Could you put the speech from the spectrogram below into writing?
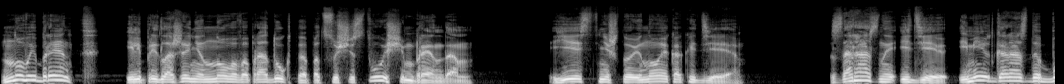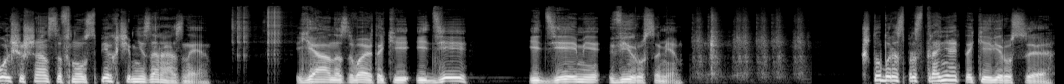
Новый бренд или предложение нового продукта под существующим брендом есть не что иное, как идея. Заразные идеи имеют гораздо больше шансов на успех, чем незаразные. Я называю такие идеи идеями-вирусами. Чтобы распространять такие вирусы,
